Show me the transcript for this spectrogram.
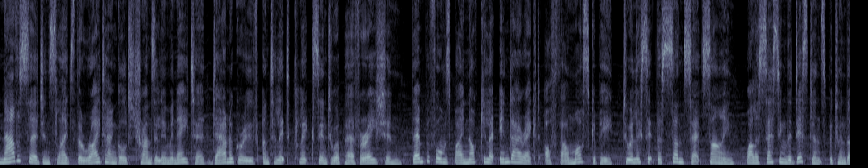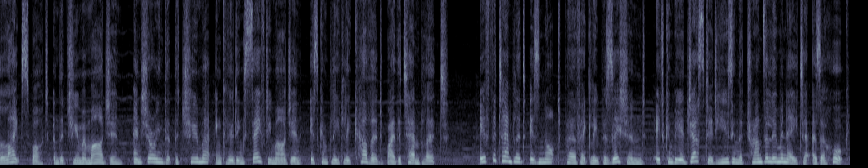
Now the surgeon slides the right-angled transilluminator down a groove until it clicks into a perforation, then performs binocular indirect ophthalmoscopy to elicit the sunset sign, while assessing the distance between the light spot and the tumour margin, ensuring that the tumour, including safety margin, is completely covered by the template. If the template is not perfectly positioned, it can be adjusted using the transilluminator as a hook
